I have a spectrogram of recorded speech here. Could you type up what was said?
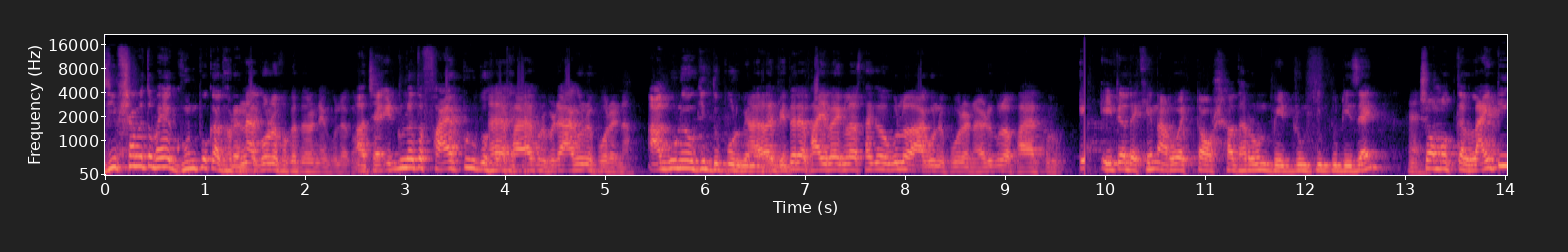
জিপসামে তো ভাইয়া ঘুন পোকা ধরে না না। কোনো ফোকা ধরেন এগুলো আচ্ছা এগুলো তো ফায়ার প্রুফ হ্যাঁ ফায়ার প্রুফ এটা আগুনে পড়ে না। আগুনেও কিন্তু পড়বে না। আর ভিতরে ফাইবার গ্লাস থাকে ওগুলো আগুনে পড়ে না এগুলো ফায়ার প্রুফ এটা দেখেন আরও একটা অসাধারণ বেডরুম কিন্তু ডিজাইন হ্যাঁ। চমৎকার। লাইটিং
